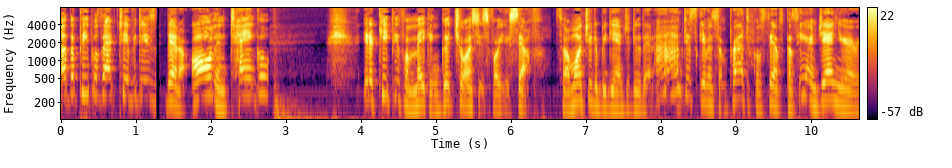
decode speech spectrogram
other people's activities that are all entangled, it'll keep you from making good choices for yourself. So I want you to begin to do that. I'm just giving some practical steps because here in January,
